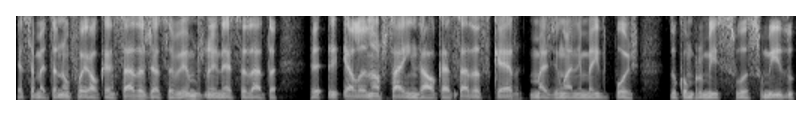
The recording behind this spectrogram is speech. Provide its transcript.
Essa meta não foi alcançada, já sabemos, nem nessa data eh, eh, ela não está ainda alcançada sequer, mais de um ano e meio depois do compromisso assumido.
